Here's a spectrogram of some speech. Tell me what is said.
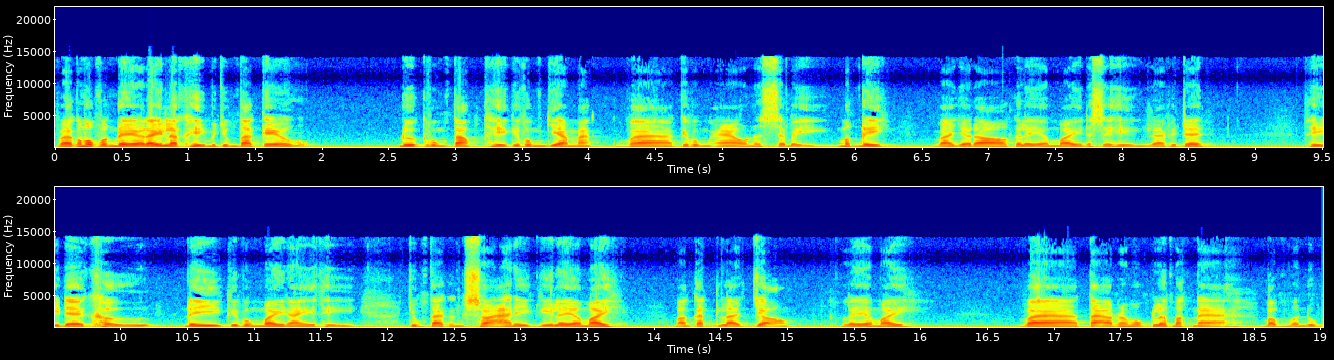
và có một vấn đề ở đây là khi mà chúng ta kéo được cái vùng tóc thì cái vùng da mặt và cái vùng áo nó sẽ bị mất đi. Và do đó cái layer mây nó sẽ hiện ra phía trên. Thì để khử đi cái vùng mây này thì chúng ta cần xóa đi cái layer mây bằng cách là chọn layer mây và tạo ra một lớp mặt nạ bấm vào nút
